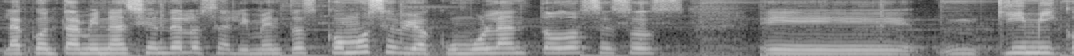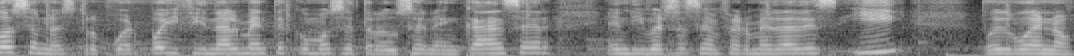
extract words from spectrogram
la contaminación de los alimentos, cómo se bioacumulan todos esos eh, químicos en nuestro cuerpo y finalmente cómo se traducen en cáncer, en diversas enfermedades y, pues bueno,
